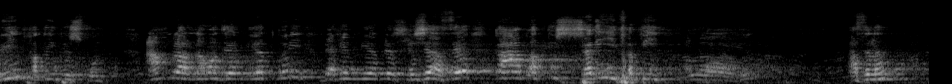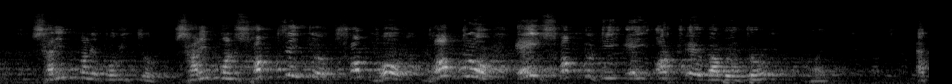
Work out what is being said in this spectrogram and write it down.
রিফ আমরা নামাজের নিয়ত করি, দেখেন নিয়তের শেষে আছে, কাবাতি শরীফাতি। আছে না? শারিফ মানে পবিত্র, শারিফ মানে সবচেয়ে সভ্য, ভদ্র। এই শব্দটি এই অর্থে ব্যবহৃত হয়। এক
